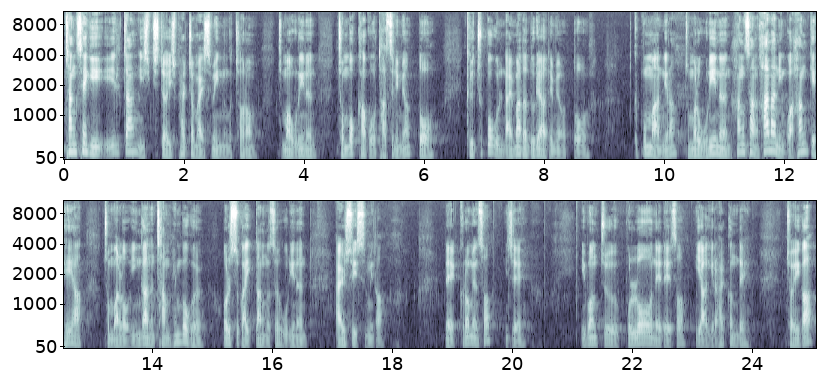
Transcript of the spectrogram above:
창세기 1장 27절 28절 말씀에 있는 것처럼 정말 우리는 전복하고 다스리며 또 그 축복을 날마다 누려야 되며 또 그뿐만 아니라 정말 우리는 항상 하나님과 함께 해야 정말로 인간은 참 행복을 얻을 수가 있다는 것을 우리는 알 수 있습니다. 네, 그러면서 이제 이번 주 본론에 대해서 이야기를 할 건데 저희가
